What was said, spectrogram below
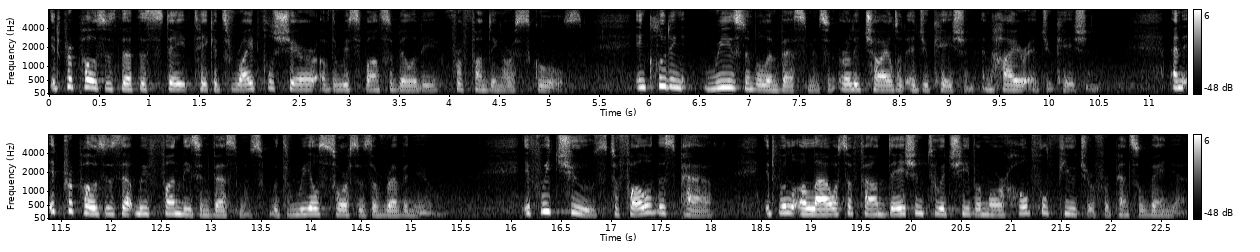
It proposes that the state take its rightful share of the responsibility for funding our schools, including reasonable investments in early childhood education and higher education. And it proposes that we fund these investments with real sources of revenue. If we choose to follow this path, it will allow us a foundation to achieve a more hopeful future for Pennsylvania.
